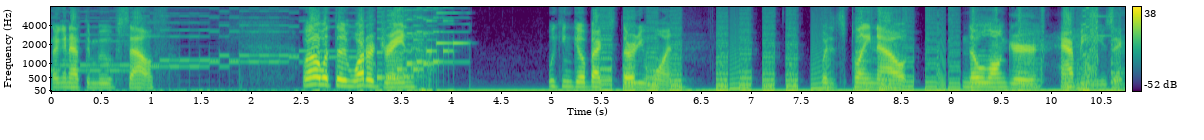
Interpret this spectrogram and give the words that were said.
They're gonna have to move south. Well, with the water drain, we can go back to 31. But it's playing now no longer happy music,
